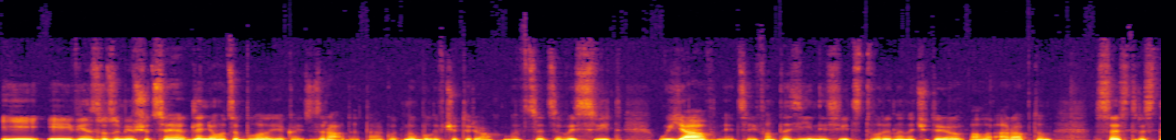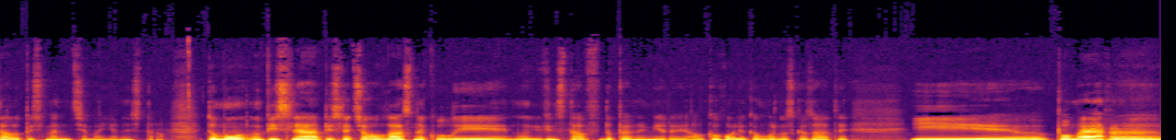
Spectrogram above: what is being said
І і він зрозумів, що це для нього це була якась зрада. Так? От Ми були в чотирьох, ми все це весь світ уявний, цей фантазійний світ створили на чотирьох, але а раптом сестри стали письменницями, я не став. Тому е, після після цього, власне, коли ну, він став до певної міри алкоголіком, можна сказати, і помер е,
